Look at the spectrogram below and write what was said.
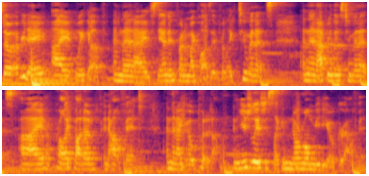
So every day I wake up and then I stand in front of my closet for like two minutes. And then after those two minutes, I have probably thought of an outfit and then I go put it on. And usually it's just like a normal mediocre outfit.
